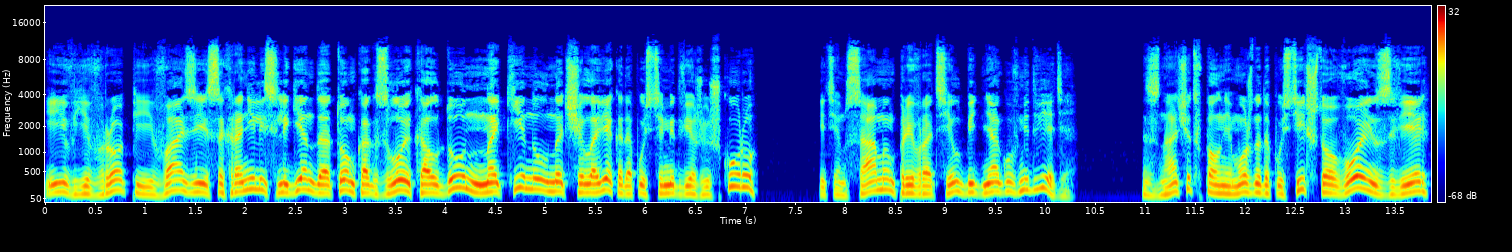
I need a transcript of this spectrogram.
И в Европе, и в Азии сохранились легенды о том, как злой колдун накинул на человека, допустим, медвежью шкуру, и тем самым превратил беднягу в медведя. Значит, вполне можно допустить, что воин-зверь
